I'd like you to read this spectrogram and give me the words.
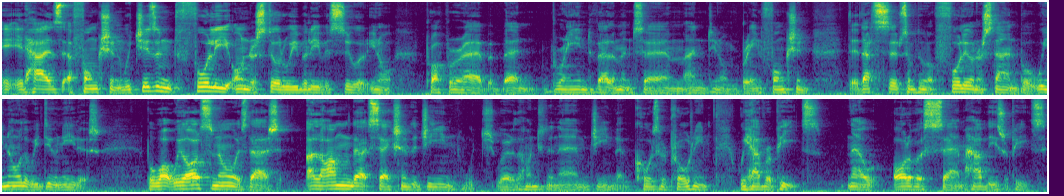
It has a function which isn't fully understood. We believe is to you know proper uh, brain development um, and you know brain function. That's something we don't fully understand, but we know that we do need it. But what we also know is that along that section of the gene, which where the Huntington um, gene that codes for protein, we have repeats. Now all of us um, have these repeats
